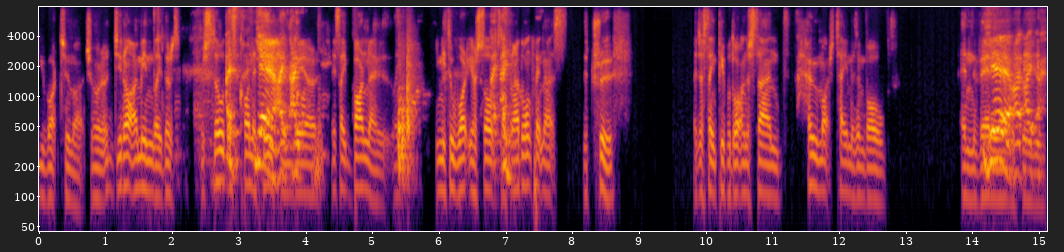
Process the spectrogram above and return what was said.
you work too much," or do you know what I mean? Like, there's there's still this th- connotation yeah, I- I- where it's like burnout. Like you need to work your socks off, and I don't think that's the truth. I just think people don't understand how much time is involved in the very Yeah, I-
